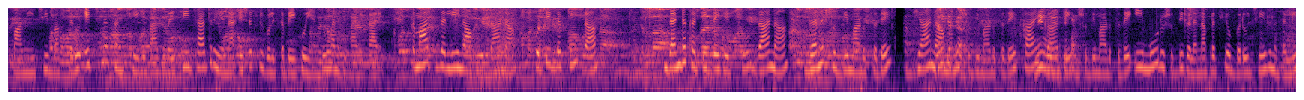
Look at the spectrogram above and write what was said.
ಸ್ವಾಮೀಜಿ ಭಕ್ತರು ಹೆಚ್ಚಿನ ಸಂಖ್ಯೆಯಲ್ಲಿ ಭಾಗವಹಿಸಿ ಜಾತ್ರೆಯನ್ನು ಯಶಸ್ವಿಗೊಳಿಸಬೇಕು ಎಂದು ಮನವಿ ಮಾಡಿದ್ದಾರೆ. ಸಮಾಜದಲ್ಲಿ ನಾವು ದಾನ ಕೊಟ್ಟಿದ್ದಕ್ಕಿಂತ ದಂಡ ಕಟ್ಟಿದ್ದೇ ಹೆಚ್ಚು. ದಾನ ಧನ ಶುದ್ಧಿ ಮಾಡುತ್ತದೆ ಧ್ಯಾನ ಮನಶುದ್ಧಿ ಮಾಡುತ್ತದೆ ಕಾಯಕ ದೇಹ ಶುದ್ಧಿ ಮಾಡುತ್ತದೆ. ಈ ಮೂರು ಶುದ್ಧಿಗಳನ್ನು ಪ್ರತಿಯೊಬ್ಬರು ಜೀವನದಲ್ಲಿ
